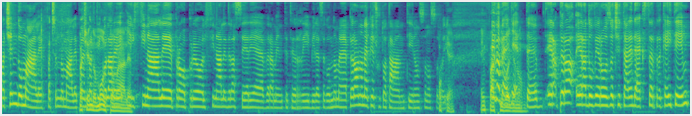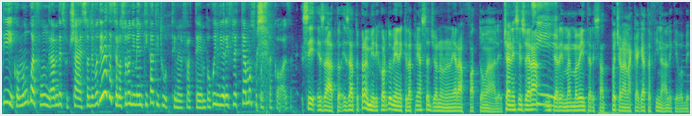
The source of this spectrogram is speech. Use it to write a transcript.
facendo male, facendo male. Poi facendo in particolare il finale, proprio il finale della serie è veramente terribile, secondo me. Però non è piaciuto a tanti, non sono solo okay. io. E infatti e vabbè, vogliono... niente, era, però era doveroso citare Dexter perché ai tempi comunque fu un grande successo. Devo dire che se lo sono dimenticati tutti nel frattempo, quindi riflettiamo su questa cosa. Sì, esatto, esatto, però mi ricordo bene che la prima stagione non era affatto male, cioè nel senso era Sì. inter- mi aveva interessato, poi c'era una cagata finale che vabbè,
